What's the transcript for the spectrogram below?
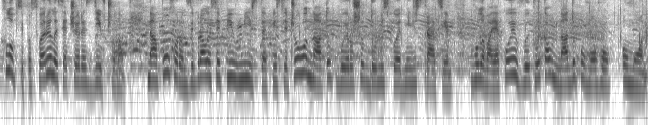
Хлопці посварилися через дівчину. На похорон зібралося півміста, після чого натовп вирушив до міської адміністрації, голова якої викликав на допомогу ОМОН.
